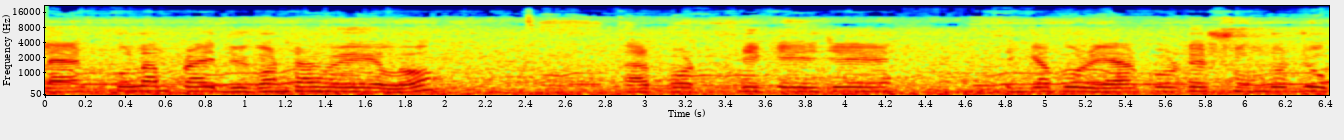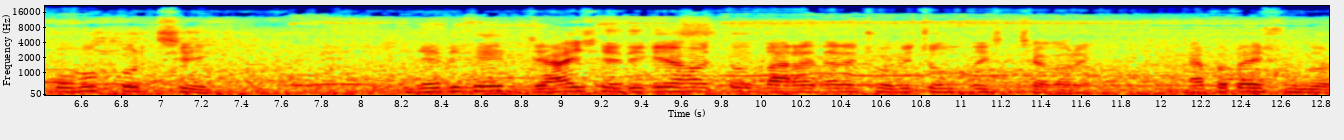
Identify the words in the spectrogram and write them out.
ল্যান্ড করলাম প্রায় দুই ঘণ্টা হয়ে গেল। তারপর থেকে এই যে সিঙ্গাপুর এয়ারপোর্টের সৌন্দর্য উপভোগ করছি। যেদিকে যাই সেদিকে হয়তো দাঁড়ায় দাঁড়ায় ছবি তুলতে ইচ্ছা করে। এতটাই সুন্দর।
